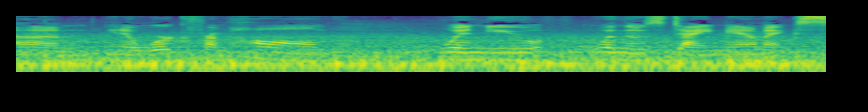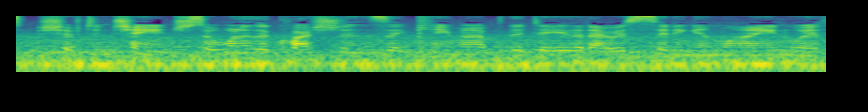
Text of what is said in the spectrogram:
um, you know, work from home? when you when those dynamics shift and change. So one of the questions that came up the day that I was sitting in line with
